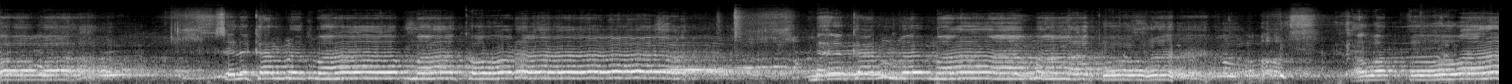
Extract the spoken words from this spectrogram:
হওয়া। ছেলে কালবে মা মা করে। মেয়ে কালবে মা মা করে। খাওয়া পাওয়ার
